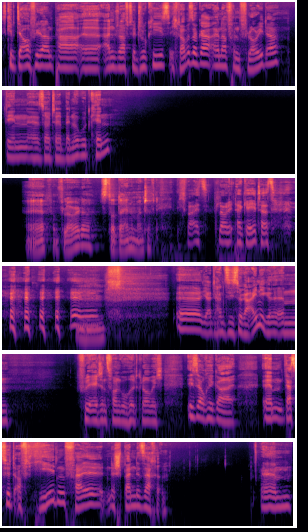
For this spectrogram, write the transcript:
Es gibt ja auch wieder ein paar äh, undrafted Rookies. Ich glaube sogar einer von Florida. Den äh, sollte Benno gut kennen. Ja, von Florida? Ist doch deine Mannschaft. Ich weiß, Florida Gators. mhm. Äh, ja, da haben sich sogar einige ähm, Free Agents von geholt, glaube ich. Ist auch egal. Ähm, das wird auf jeden Fall eine spannende Sache. Ähm,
